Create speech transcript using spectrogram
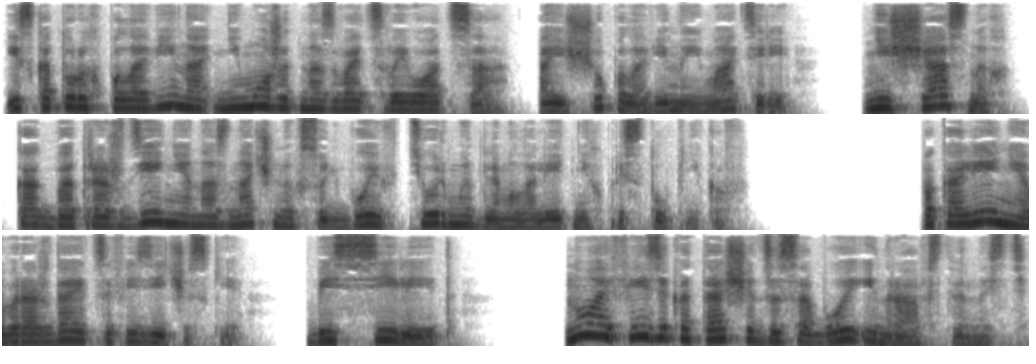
из которых половина не может назвать своего отца, а еще половина и матери, несчастных, как бы от рождения назначенных судьбой в тюрьмы для малолетних преступников. Поколение вырождается физически, бессилиет, ну а физика тащит за собой и нравственность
